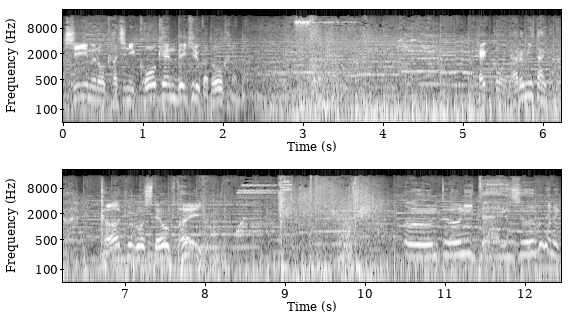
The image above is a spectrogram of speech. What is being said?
チームの勝ちに貢献できるかどうかなんだ。結構やるみたいだな。覚悟しておくたい。本当に大丈夫なのか？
